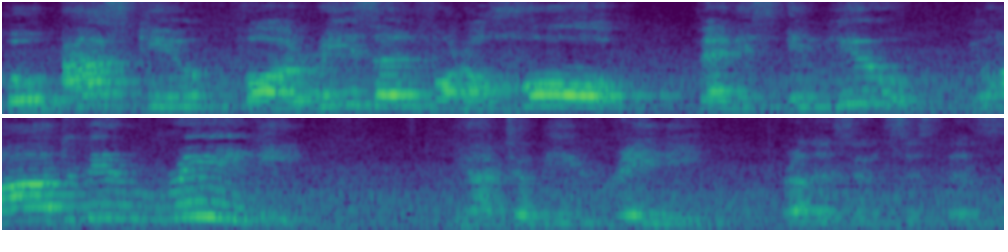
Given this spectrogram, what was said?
who asks you for a reason for the hope that is in you. You are to be ready. You are to be ready, brothers and sisters.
